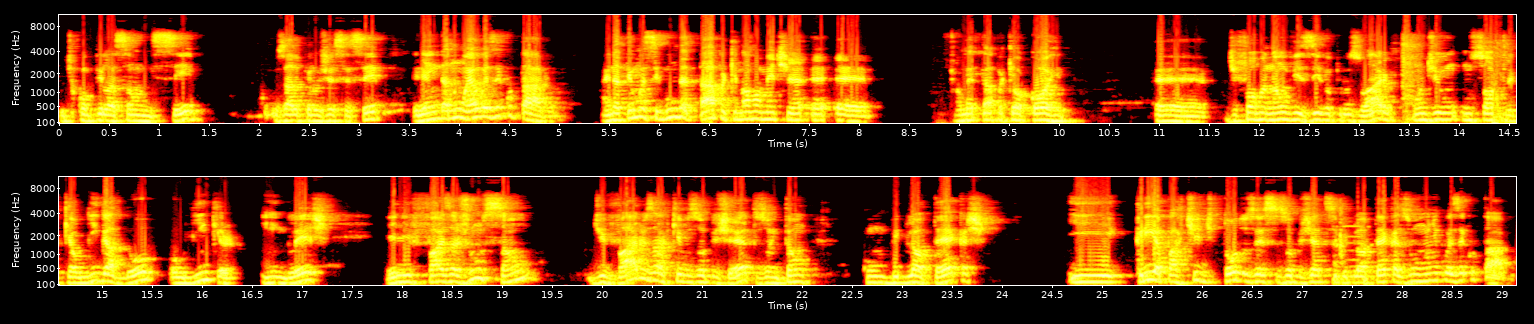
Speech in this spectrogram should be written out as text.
o de compilação em C, usado pelo GCC, ele ainda não é o executável. Ainda tem uma segunda etapa que normalmente é, é, é uma etapa que ocorre é, de forma não visível para o usuário, onde um, um, software que é o ligador, ou linker em inglês, ele faz a junção de vários arquivos objetos, ou então com bibliotecas, e cria a partir de todos esses objetos e bibliotecas um único executável.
